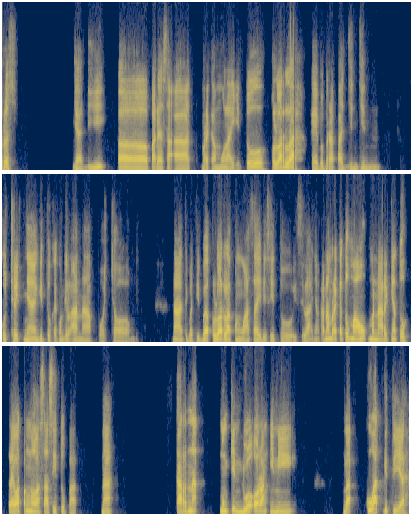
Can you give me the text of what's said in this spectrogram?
terus jadi eh, pada saat mereka mulai itu keluarlah kayak beberapa jin-jin kucritnya gitu kayak kuntilanak, pocong. gitu. Nah tiba-tiba keluarlah penguasa di situ istilahnya karena mereka tuh mau menariknya tuh lewat penguasa situ pak. Nah karena mungkin dua orang ini nggak kuat gitu ya,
